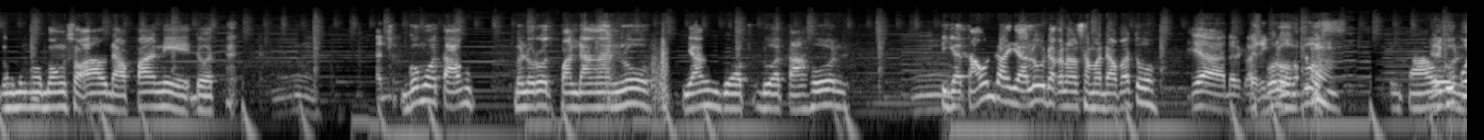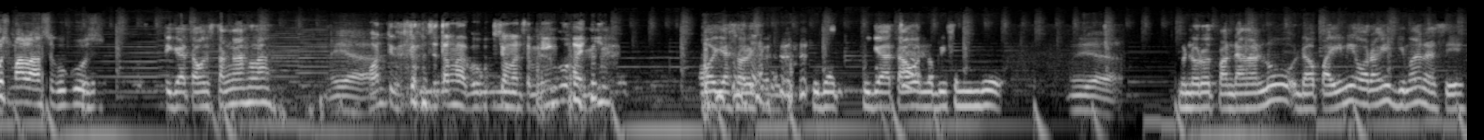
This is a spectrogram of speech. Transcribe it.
ngomong-ngomong soal Dapa nih, Dot. Hmm. Gue mau tahu menurut pandangan lu yang dua, dua tahun, Hmm. tiga tahun kali ya lu udah kenal sama Dapa tuh. Iya, dari kelas Dari 10. gugus. Tiga tahun. Dari gugus malah segugus. Tiga tahun setengah lah. Iya. Kon tiga tahun setengah, gugus cuma seminggu anjing. Oh iya sorry. tiga, tiga tahun lebih seminggu. Iya. Menurut pandangan lu Dapa ini orangnya gimana sih?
